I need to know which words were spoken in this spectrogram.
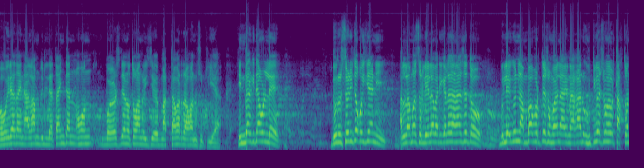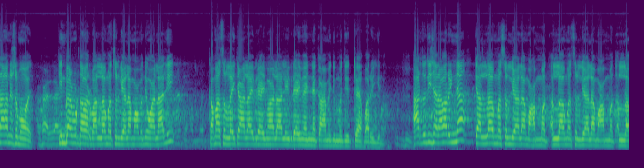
ও হইরা তাইন, আলহামদুলিল্লাহ, তাইন তান হন বয়স দেন অতহান হইছে মাত্তাবার রাহান শুক্রিয়া। তিনবার কিতা করলে দুরুস্তরি তো কইছি নানি আল্লাহ চল্লিয়ালা বাড়ি গেলে জানা আছে তো? বলে এগুন লম্বা পড়তে সময় লাগে না কারণ হুতিবার সময় থাকতো না কারণে সময়। তিনবার পড়তে পারব আল্লাহ চল্লিয়ালা মোহাম্মদ ওয়ালা আলী কামা সাল্লাইতা আলা ইব্রাহিম আলা আলী ইব্রাহিম আইন্নাকা হামিদুম মজিদ। তো একবার হয়ে গেল। আর যদি সারাবার হইন না, তে আল্লাহ সাল্লি আলা মোহাম্মদ আল্লাহ সাল্লি আলা মোহাম্মদ আল্লাহ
